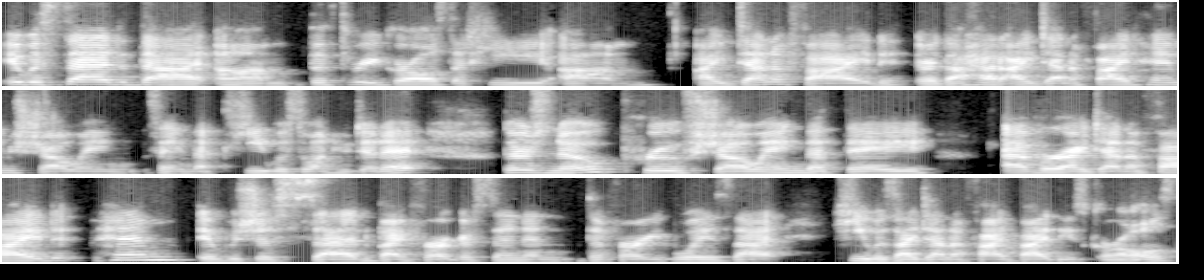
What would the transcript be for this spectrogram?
it was said that um, the three girls that he um, identified or that had identified him, showing, saying that he was the one who did it, there's no proof showing that they ever identified him. It was just said by Ferguson and the Fergie boys that he was identified by these girls.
